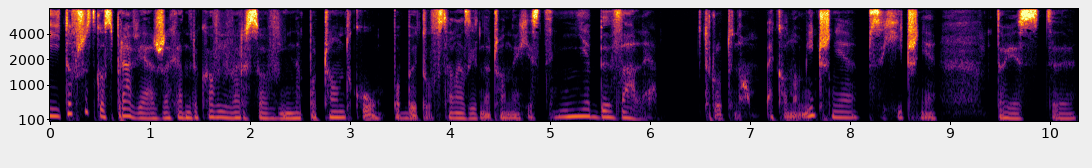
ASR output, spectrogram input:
I to wszystko sprawia, że Henrykowi Wersowi na początku pobytu w Stanach Zjednoczonych jest niebywale trudno. Ekonomicznie, psychicznie to jest y,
